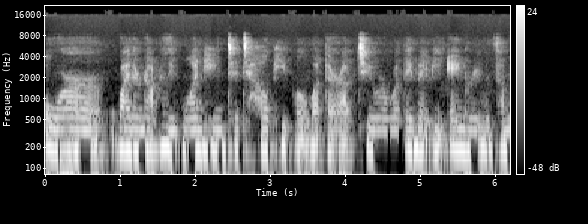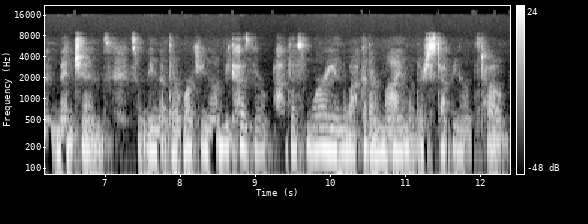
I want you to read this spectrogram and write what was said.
or why they're not really wanting to tell people what they're up to or what they might be angry when someone mentions something that they're working on because they have this worry in the back of their mind that they're stepping on toes.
